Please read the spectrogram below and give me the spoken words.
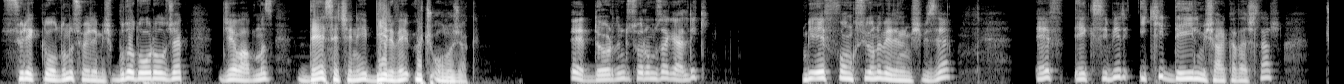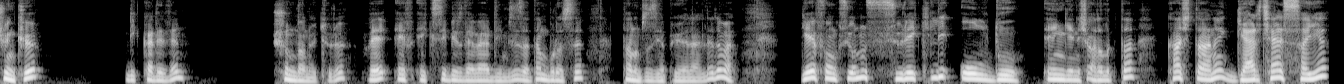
sürekli olduğunu söylemiş. Bu da doğru olacak. Cevabımız D seçeneği 1 ve 3 olacak. Evet dördüncü sorumuza geldik. Bir f fonksiyonu verilmiş bize. F eksi 1 2 değilmiş arkadaşlar. Çünkü dikkat edin şundan ötürü ve f eksi 1 de verdiğimizde zaten burası tanımsız yapıyor herhalde değil mi? G fonksiyonunun sürekli olduğu en geniş aralıkta kaç tane gerçel sayı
